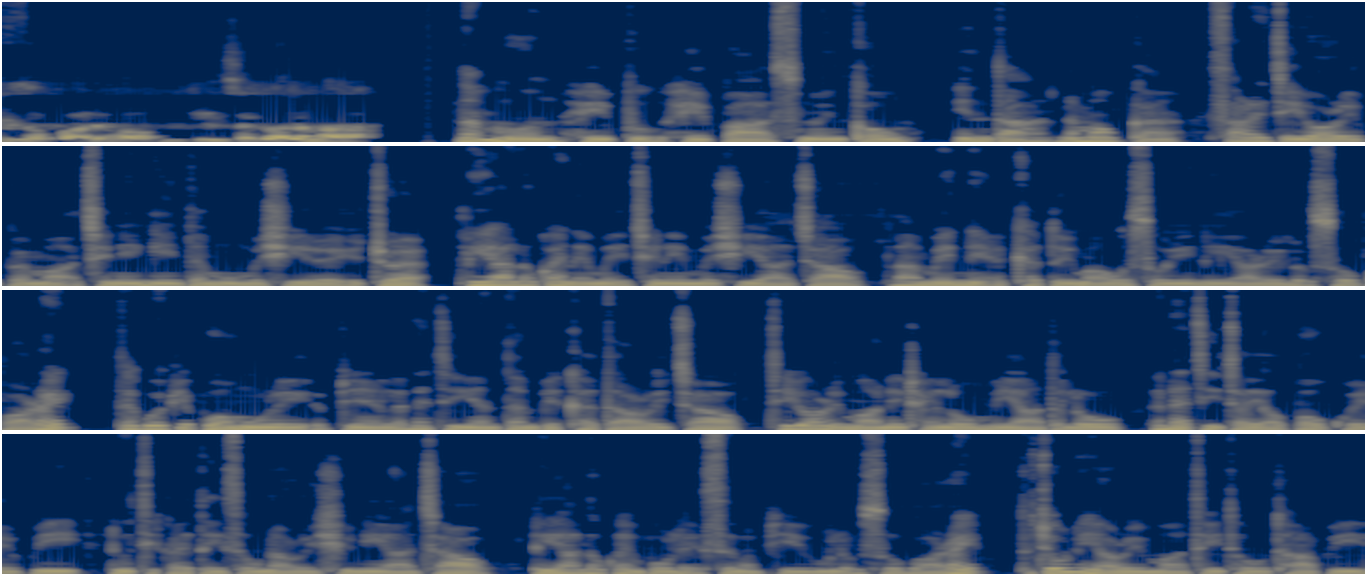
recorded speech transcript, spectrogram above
ဒီလိုပါတယ်ဟောဒီစကားရနာနမွန်ဟေပူဟေပါဆွင်းကုန်း အင်တာနမောက်ကန်စားရကျေးရွာတွေဘက်မှအခြေအနေငြိမ်သက်မှုမရှိတဲ့အတွက်လေယာလောက်ကင်နိုင်မယ့်အခြေအနေမရှိရကြောင်းလာမယ့်နှစ်အခက်တွေမှာဆိုရင်နေရတယ်လို့ဆိုပါရယ်တိုက်ပွဲဖြစ်ပွားမှုတွေအပြင်လက်နက်ကြီးရန်တမ်းပစ်ခတ်တာတွေကြောင့်ခြေရွာတွေမှာနေထိုင်လို့မရသလိုလက်နက်ကြီးကြောက်ရောက်ပောက်ခွဲပြီးလူထိခိုက်သိမ်းဆုံးတာတွေရှိနေရကြောင်းလေယာလောက်ကင်ဖို့လည်းအဆင်မပြေဘူးလို့ဆိုပါရယ်တချို့နေရာတွေမှာထိထိုးထားပြီး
